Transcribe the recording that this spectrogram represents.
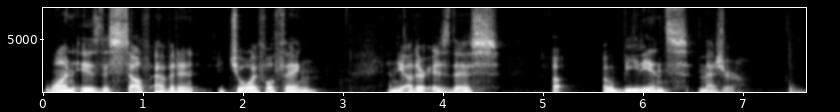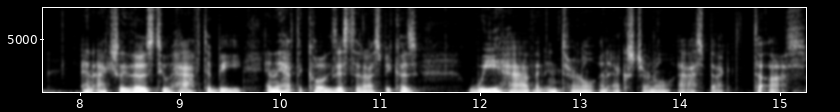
One is this self evident, joyful thing, and the other is this obedience measure. And actually, those two have to be, and they have to coexist in us because we have an internal and external aspect to us.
